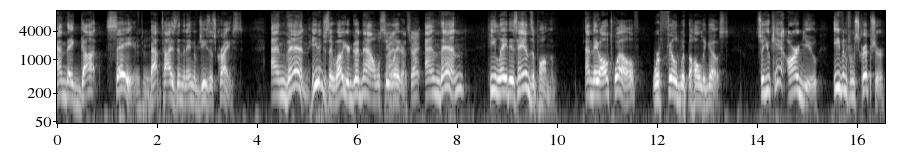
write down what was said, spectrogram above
and they got saved, mm-hmm. baptized in the name of Jesus Christ. And then he didn't just say, Well, you're good now, we'll see you later. that's right. And then he laid his hands upon them, and they all 12 were filled with the Holy Ghost. So you can't argue, even from Scripture,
